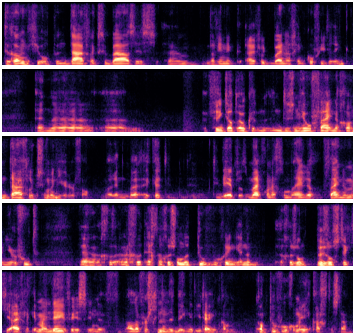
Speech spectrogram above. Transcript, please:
drankje op een dagelijkse basis, ehm, waarin ik eigenlijk bijna geen koffie drink. En uh, vind ik dat ook een, dus een heel fijne, gewoon dagelijkse manier ervan. Waarin ik het idee heb dat het mij gewoon echt op een hele fijne manier voedt. Een, echt een gezonde toevoeging en een, gezond puzzelstukje eigenlijk in mijn leven is. In de, alle verschillende dingen die daarin kan, kan toevoegen om in je kracht te staan.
